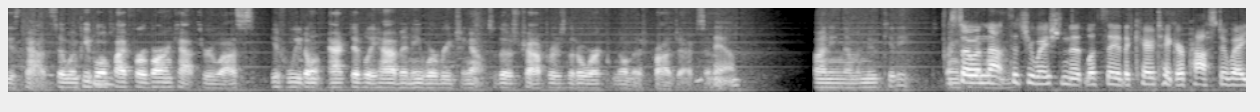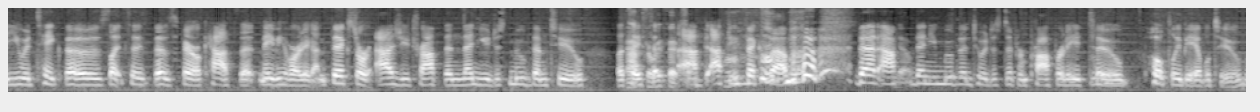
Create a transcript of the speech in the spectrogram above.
these cats. So when people apply for a barn cat through us, if we don't actively have any, we're reaching out to those trappers that are working on those projects and yeah. finding them a new kitty. to bring to So in that barn. situation that let's say the caretaker passed away, you would take those, let's say those feral cats that maybe have already gotten fixed, or as you trap them, then you just move them to, let's After say, we fix 'em. after, after you fix them, then after, Yeah. Mm-hmm. then you move them to a just different property to hopefully be able to,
